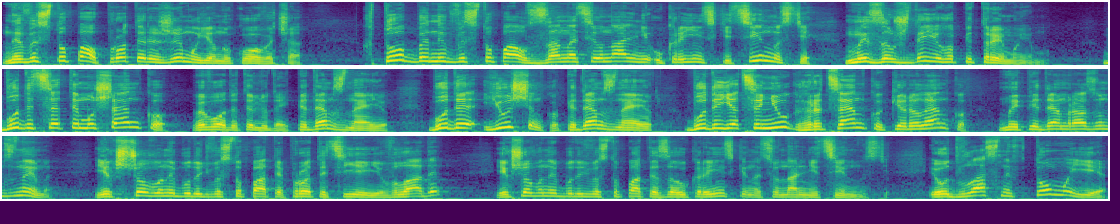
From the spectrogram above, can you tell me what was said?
не виступав проти режиму Януковича, хто би не виступав за національні українські цінності, ми завжди його підтримуємо. Буде це Тимошенко виводити людей, підемо з нею. Буде Ющенко, підемо з нею. Буде Яценюк, Гриценко, Кириленко, ми підемо разом з ними. Якщо вони будуть виступати проти цієї влади, якщо вони будуть виступати за українські національні цінності. І от, власне, в тому є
